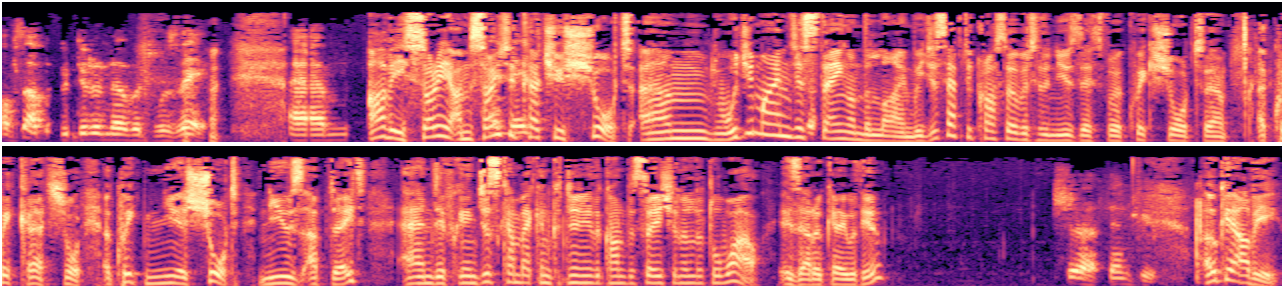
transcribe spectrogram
of someone who didn't know it was there. Um, Avi, sorry, I'm sorry to Okay. cut you short. Um, would you mind just staying on the line? We just have to cross over to the news desk for a quick short, uh, a quick uh, short, a quick new, short news update. And if we can just come back and continue the conversation a little while, is that okay with you? Sure, thank you. Okay, Avi,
